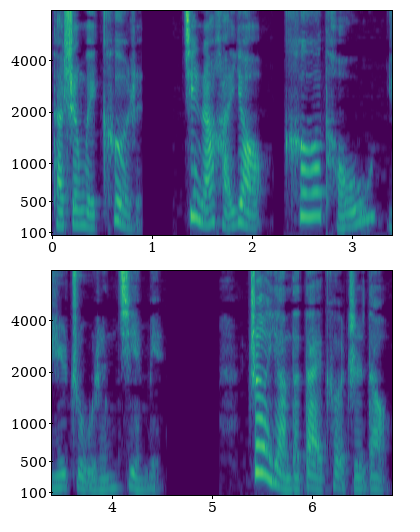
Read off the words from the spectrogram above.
他身为客人，竟然还要磕头与主人见面，这样的待客之道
